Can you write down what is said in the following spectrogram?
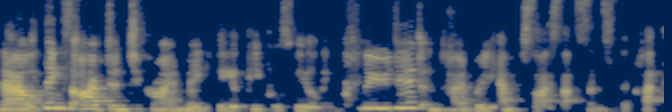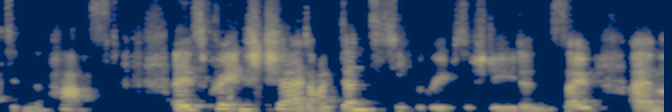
Now things that i've done to try and make the people feel included and kind of really emphasize that sense of the collective in the past is creating a shared identity for groups of students. So um,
